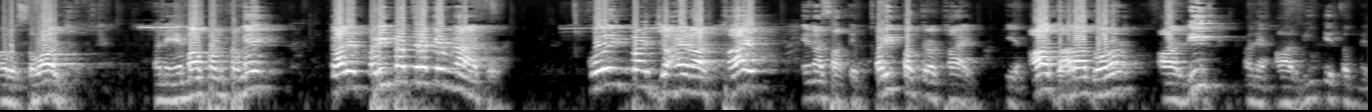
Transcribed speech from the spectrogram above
મારો સવાલ છે. અને એમાં પણ તમે કાલે પરિપત્ર કેમ ના આપો કોઈ પણ જાહેરાત થાય, એના સાથે પરિપત્ર થાય કે આ ધારા ધોરણ આ રીત અને આ રીતે તમને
